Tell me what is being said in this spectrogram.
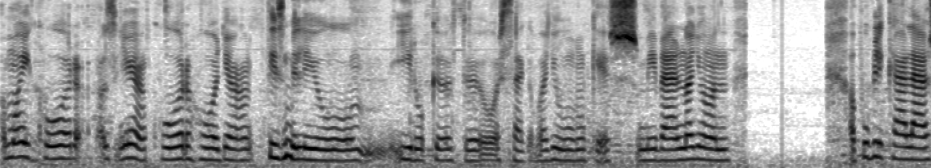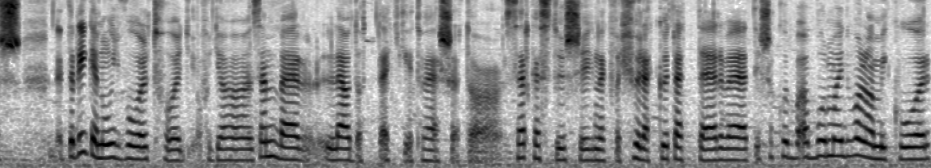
a mai kor az egy olyan kor, hogy a 10 millió íróköltő országa vagyunk, és mivel nagyon a publikálás, hát régen úgy volt, hogy, hogy az ember leadott egy-két verset a szerkesztőségnek, vagy főleg kötettervet, és akkor abból majd valamikor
